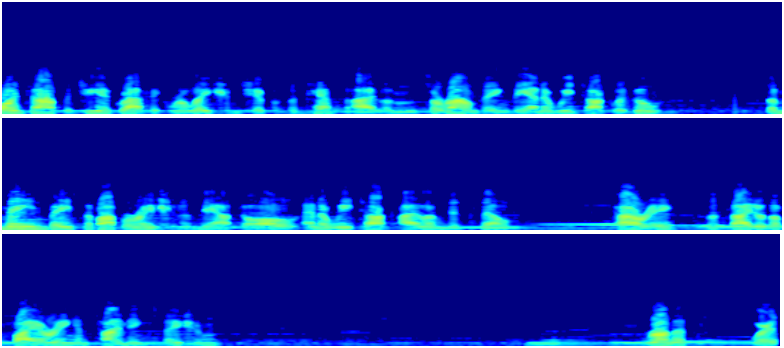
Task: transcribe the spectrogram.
points out the geographic relationship of the test islands surrounding the Eniwetok Lagoon. The main base of operation in the atoll, Eniwetok Island itself, Parry, the site of the firing and timing station, Runit, where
